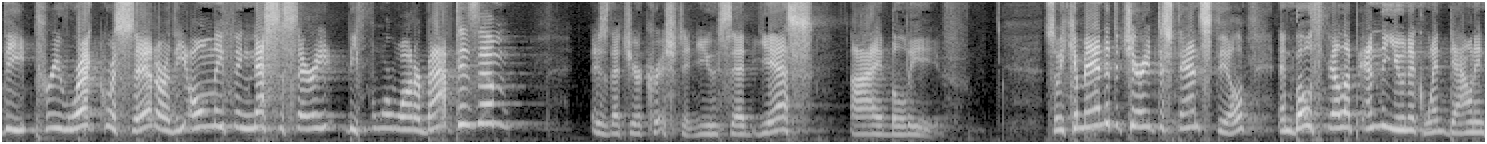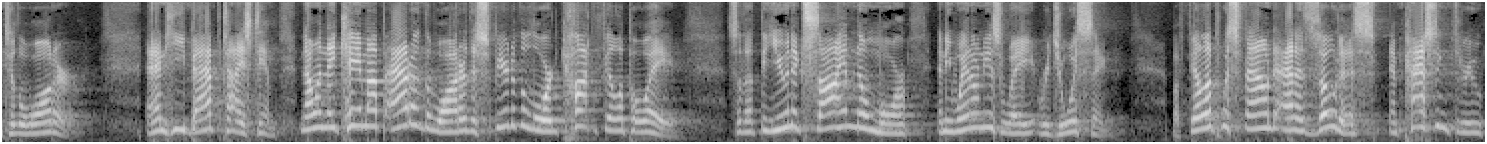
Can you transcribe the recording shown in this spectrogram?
the prerequisite or the only thing necessary before water baptism is that you're a Christian. You said, Yes, I believe. So he commanded the chariot to stand still, and both Philip and the eunuch went down into the water. And he baptized him. Now, when they came up out of the water, the Spirit of the Lord caught Philip away, so that the eunuch saw him no more, and he went on his way rejoicing. But Philip was found at Azotus, and passing through,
